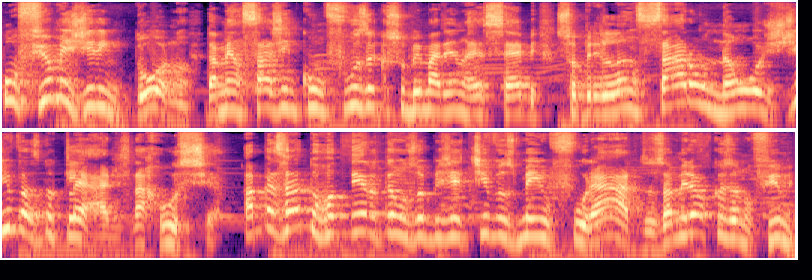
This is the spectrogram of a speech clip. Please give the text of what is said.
O filme gira em torno da mensagem confusa que o submarino recebe sobre lançar ou não ogivas nucleares na Rússia. Apesar do roteiro ter uns objetivos meio furados, a melhor coisa no filme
